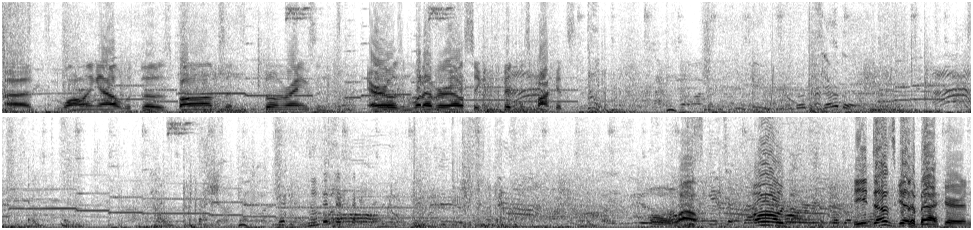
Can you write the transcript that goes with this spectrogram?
uh, walling out with those bombs and boomerangs and arrows and whatever else he can fit in his pockets. Oh wow. Oh, he does get a backer in,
